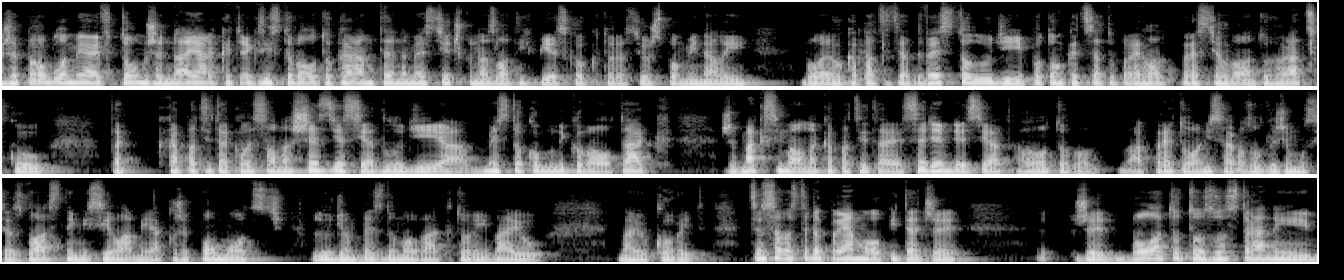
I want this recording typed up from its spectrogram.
že problém je aj v tom, že na jar, keď existovalo to karanténne mestečko na Zlatých pieskoch, ktoré ste už spomínali, bola jeho kapacita 200 ľudí, potom keď sa to presťahovalo na tú Hradsku, tak kapacita klesla na 60 ľudí a mesto komunikovalo tak, že maximálna kapacita je 70 a hotovo. A preto oni sa rozhodli, že musia s vlastnými silami akože pomôcť ľuďom bez domova, ktorí majú, majú COVID. Chcem sa vás teda priamo opýtať, že že bola toto zo strany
